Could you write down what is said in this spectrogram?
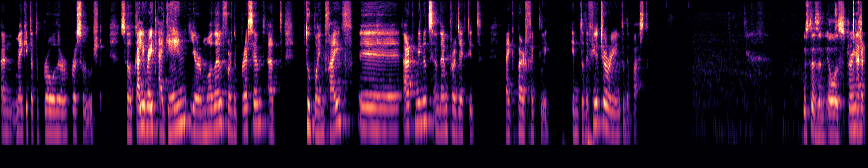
and make it at a broader resolution. So calibrate again your model for the present at 2.5 uh, arc minutes and then project it like perfectly into the future or into the past. Just as an illustration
